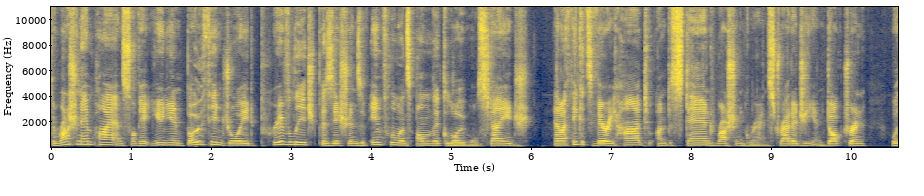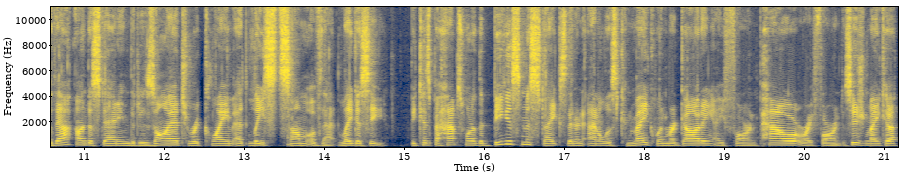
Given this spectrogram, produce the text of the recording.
The Russian Empire and Soviet Union both enjoyed privileged positions of influence on the global stage. And I think it's very hard to understand Russian grand strategy and doctrine without understanding the desire to reclaim at least some of that legacy. Because perhaps one of the biggest mistakes that an analyst can make when regarding a foreign power or a foreign decision maker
